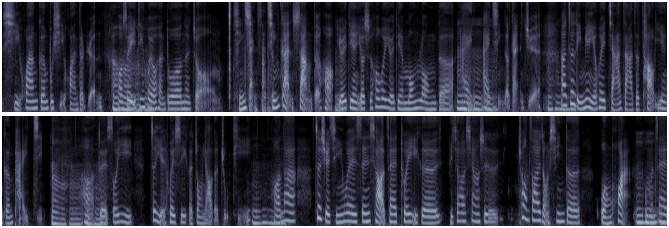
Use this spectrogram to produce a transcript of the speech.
喜欢跟不喜欢的人。哦，所以一定会有很多那种。情感上，情感上的哈，有一点，有时候会有一点朦胧的爱，爱情的感觉。嗯、那这里面也会夹杂着讨厌跟排挤。嗯哼，哈，对，所以这也会是一个重要的主题。嗯哼，好，那这学期因为森小在推一个比较像是创造一种新的文化，嗯、哼我们在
